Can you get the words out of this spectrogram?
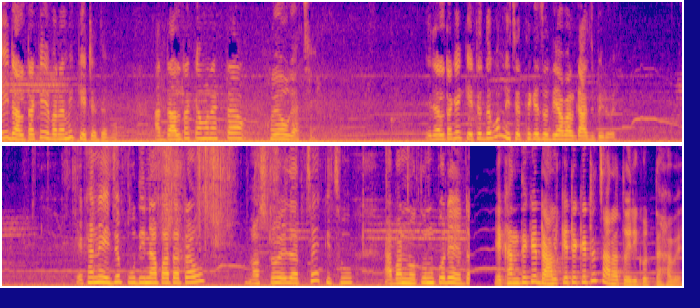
এই ডালটাকে এবার আমি কেটে দেব। আর ডালটা কেমন একটা হয়েও গেছে। এই ডালটাকে কেটে দেবো, নিচের থেকে যদি আবার গাছ বেরোয়। এখানে এই যে পুদিনা পাতাটাও নষ্ট হয়ে যাচ্ছে, কিছু আবার নতুন করে এখান থেকে ডাল কেটে কেটে চারা তৈরি করতে হবে।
